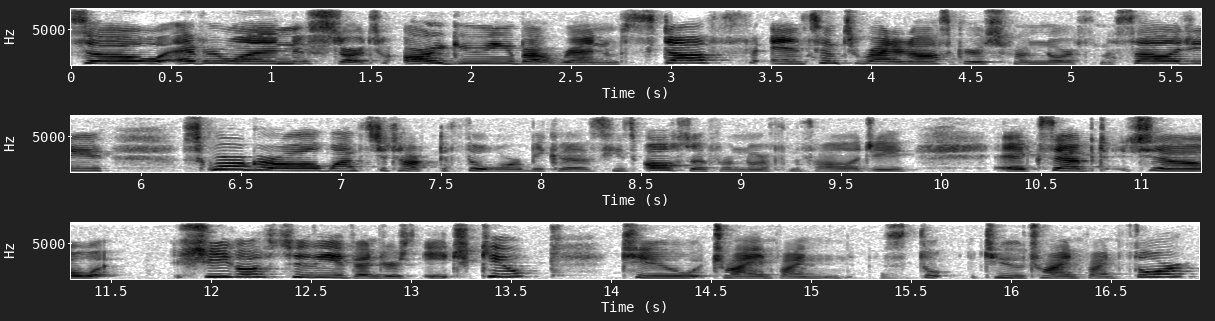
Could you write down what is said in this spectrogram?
So everyone starts arguing about random stuff, and since Ratatoskr Oscar's from Norse mythology, Squirrel Girl wants to talk to Thor because he's also from Norse mythology. Except, so she goes to the Avengers HQ to try and find to try and find Thor.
